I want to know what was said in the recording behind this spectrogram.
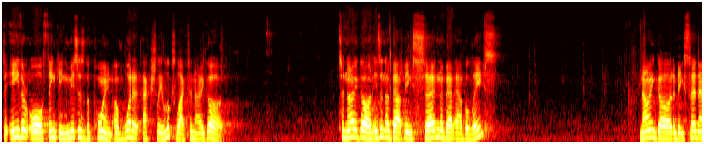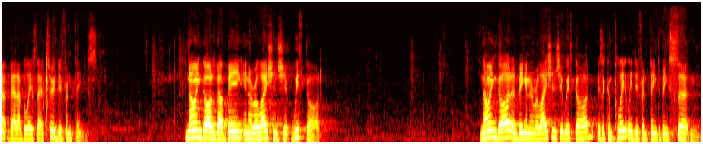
The either or thinking misses the point of what it actually looks like to know God. To know God isn't about being certain about our beliefs. Knowing God and being certain about our beliefs, they are two different things. Knowing God is about being in a relationship with God. Knowing God and being in a relationship with God is a completely different thing to being certain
